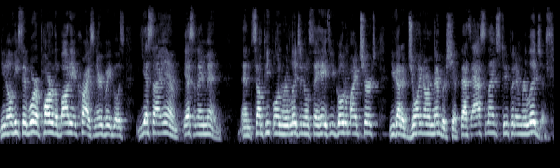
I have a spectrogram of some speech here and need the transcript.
You know, he said, We're a part of the body of Christ. And everybody goes, Yes, I am. Yes, and amen. And some people in religion will say, Hey, if you go to my church, you got to join our membership. That's asinine, stupid, and religious.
